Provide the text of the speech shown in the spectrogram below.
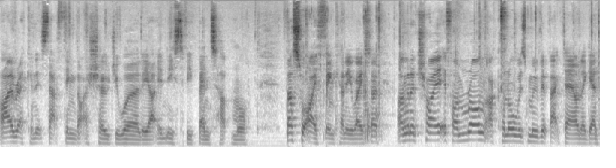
I reckon it's that thing that I showed you earlier. It needs to be bent up more. That's what I think anyway. So I'm going to try it. If I'm wrong, I can always move it back down again.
